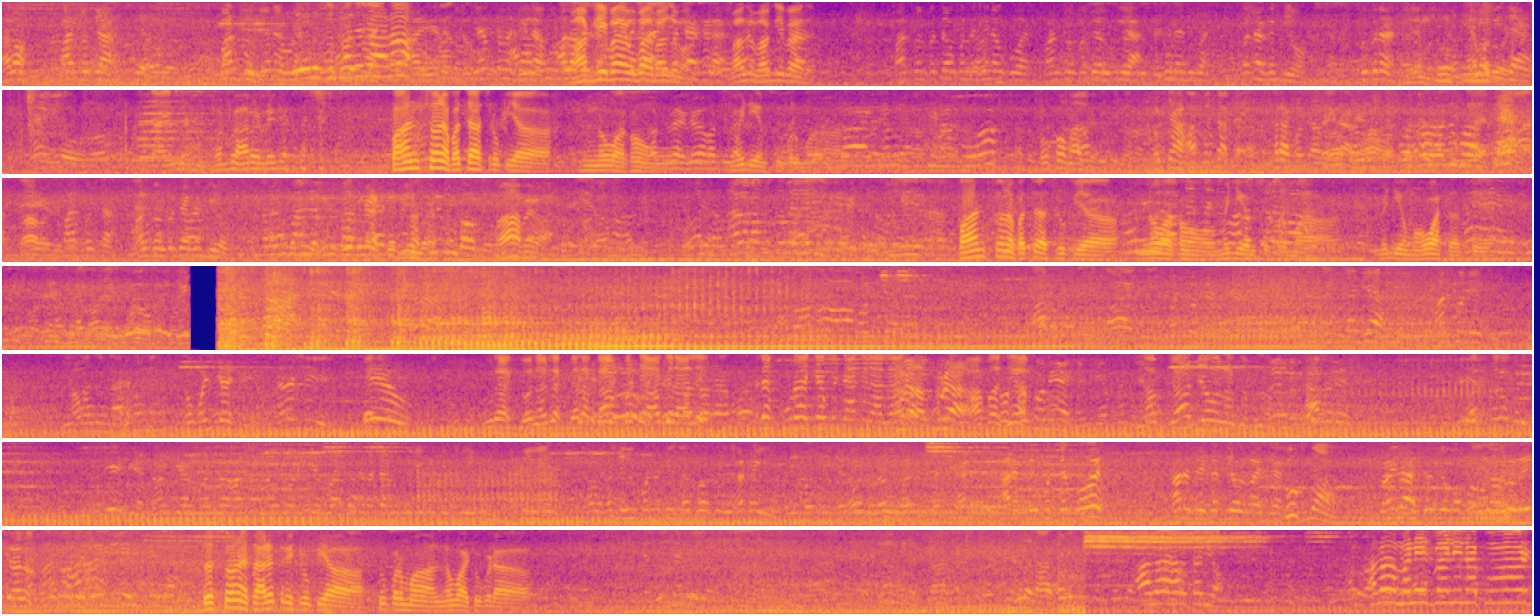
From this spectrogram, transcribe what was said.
હાલો પાંચ રૂપિયા ભાગજીભાઈ ઊભા બાજુમાં. બાજુ ભાગજીભાઈ. પાંચસો ને પચાસ ઉપર નથી નાખવું હોય. પાંચસો પચાસ રૂપિયા. પચાસ. પાંચસો ને પચાસ રૂપિયા નવા ઘઉં મીડિયમ સુપર. પચાસ ને પચાસ રૂપિયા નવા કહો મીડિયમ સુપરમાં મીડિયમ હોવા સાથે પાંચસો ને એકી તો પંચ્યાસી એંશી નેવું પૂરા કયો ને એટલે પેલા કામ પછી આગળ હાલે એટલે પૂરા કેમ પછી આગળ હાલે પૂરા પૂરા હા, બસ એમ. આપ ક્યાં દેવાના છે પેલા. સુખમાં છસો ને સાડત્રીસ રૂપિયા સુપરમાં નવા ટુકડા. હલો મનીષભાઈ લીલાપુર.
